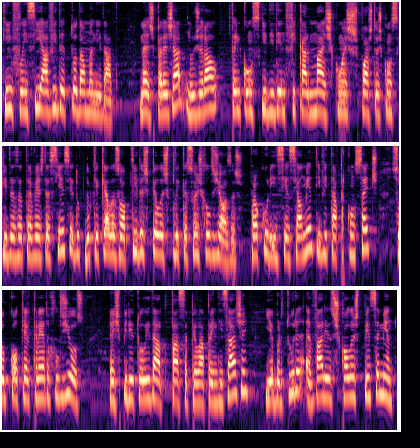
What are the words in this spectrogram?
que influencia a vida de toda a humanidade. Mas, para já, no geral, tenho conseguido identificar mais com as respostas conseguidas através da ciência do, do, que aquelas obtidas pelas explicações religiosas. Procure essencialmente evitar preconceitos sobre qualquer credo religioso. A espiritualidade passa pela aprendizagem e abertura a várias escolas de pensamento.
